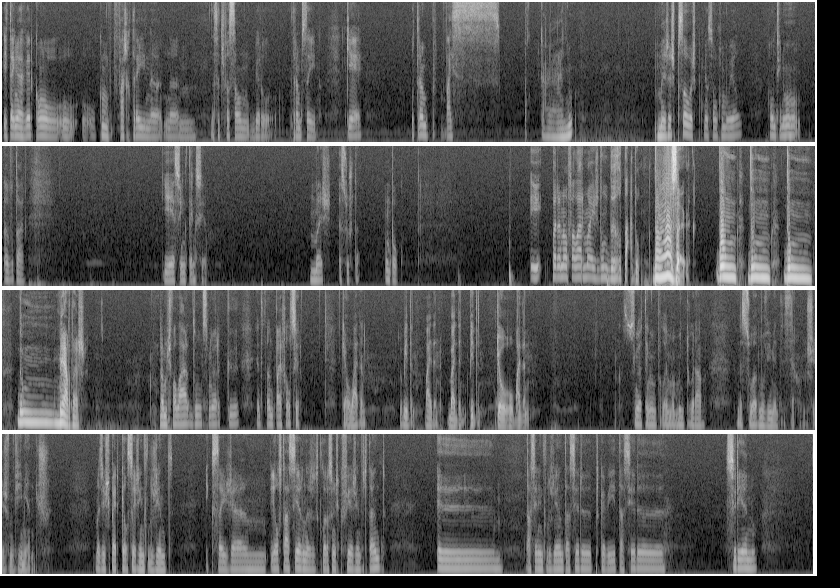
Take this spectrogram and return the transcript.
E tem a ver com o, o, o que me faz retrair na, na, na satisfação de ver o Trump sair. Que é. O Trump vai-se. para o caralho. Mas as pessoas que pensam como ele continuam a votar. E é assim que tem que ser. Mas assusta um pouco. E para não falar mais de um derrotado, de um loser, de um. de um. de um. De um. merdas. Vamos falar de um senhor que, entretanto, vai falecer. Que é o Biden. O Biden. Biden. Biden. Biden. Joe Biden. O senhor tem um problema muito grave na sua movimentação, nos seus movimentos. Mas eu espero que ele seja inteligente e que seja. hum, Ele está a ser, nas declarações que fez, entretanto, eh, está a ser inteligente, está a ser eh, precavido, está a ser eh, sereno.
